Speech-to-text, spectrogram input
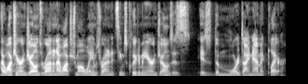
I watch Aaron Jones run and I watch Jamaal Williams run, and it seems clear to me Aaron Jones is is the more dynamic player.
